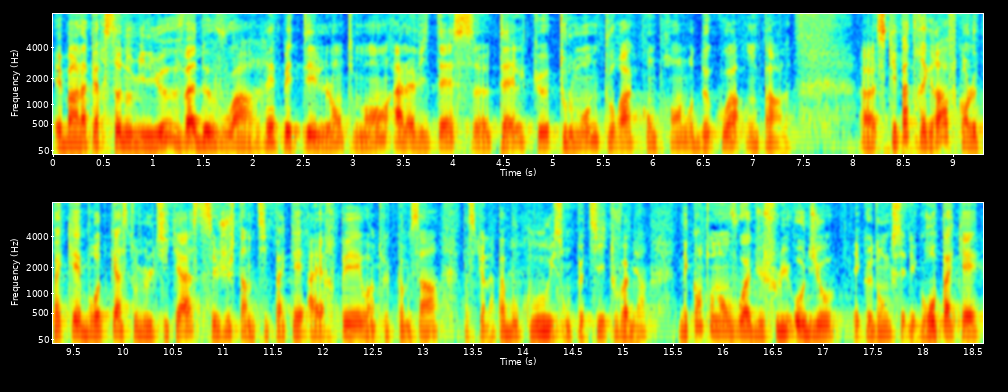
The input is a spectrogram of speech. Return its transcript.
et eh ben, la personne au milieu va devoir répéter lentement à la vitesse telle que tout le monde pourra comprendre de quoi on parle. Euh, ce qui n'est pas très grave quand le paquet broadcast ou multicast, c'est juste un petit paquet ARP ou un truc comme ça, parce qu'il n'y en a pas beaucoup, ils sont petits, tout va bien. Mais quand on envoie du flux audio, et que donc c'est des gros paquets,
